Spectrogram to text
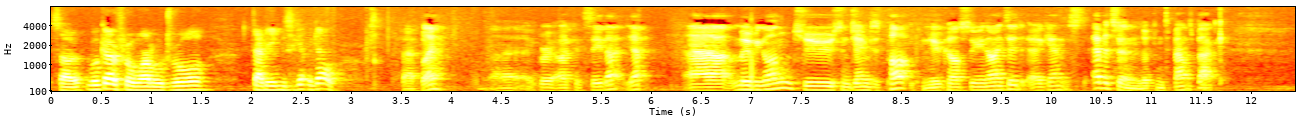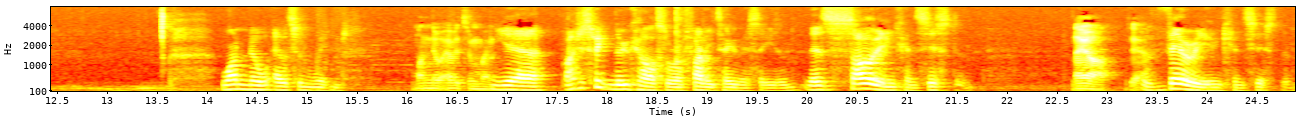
So we'll go for a one all draw. Danny Ings to get the goal. Fair play. I agree. I could see that. Yeah. Uh, moving on to St James's Park, Newcastle United against Everton, looking to bounce back. 1 0 Everton win. One 0 Everton win. Yeah, I just think Newcastle are a funny team this season. They're so inconsistent. They are. Yeah. Very inconsistent.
